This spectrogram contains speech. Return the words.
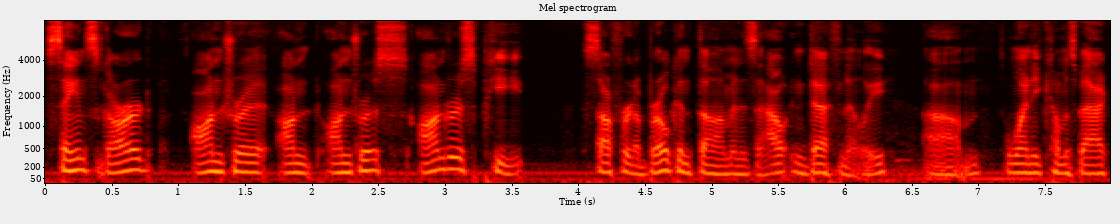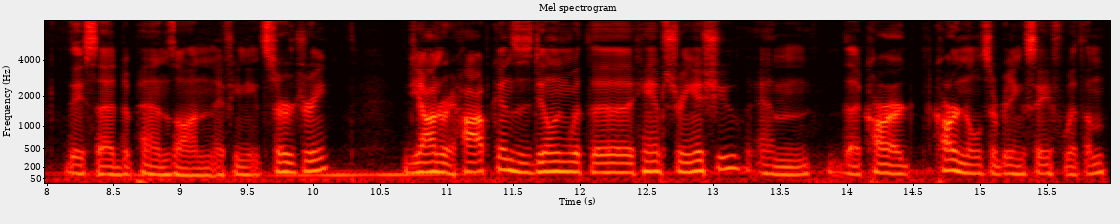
Saints guard Andre and, Andrus Andrus Peat suffered a broken thumb and is out indefinitely. Um, when he comes back, they said depends on if he needs surgery. DeAndre Hopkins is dealing with the hamstring issue, and the Card- Cardinals are being safe with him.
